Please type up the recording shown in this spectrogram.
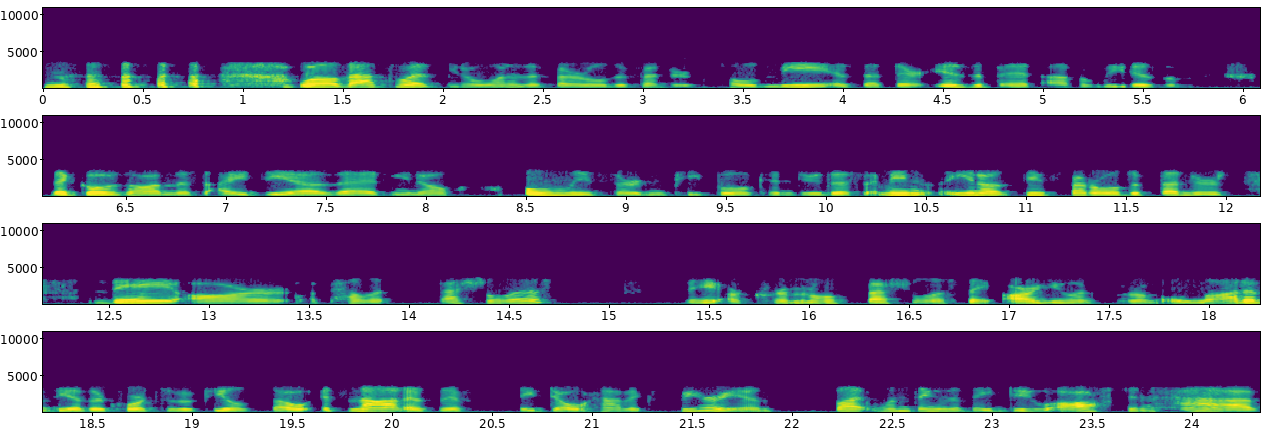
well, that's what, you know, one of the federal defenders told me is that there is a bit of elitism that goes on this idea that, you know, only certain people can do this. I mean, you know, these federal defenders, they are appellate specialists. They are criminal specialists. They argue in front of a lot of the other courts of appeals. So it's not as if they don't have experience. But one thing that they do often have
